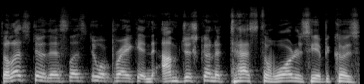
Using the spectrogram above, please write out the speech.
So let's do this. Let's do a break and I'm just going to test the waters here because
